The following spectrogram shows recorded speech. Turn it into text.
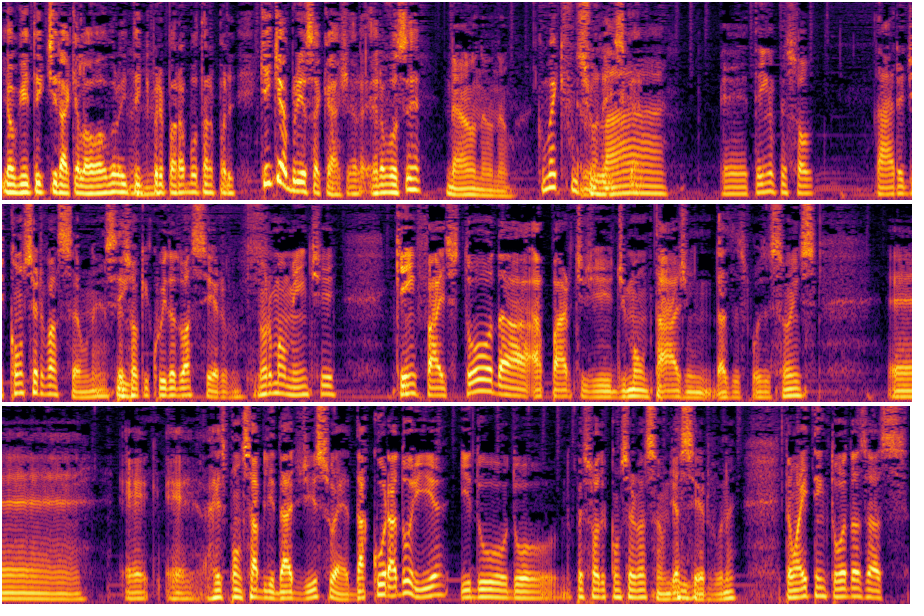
e alguém tem que tirar aquela obra e uhum. tem que uhum. preparar, botar na parede. Quem que abriu essa caixa? Era, era você? Não, não, não. Como é que funciona lá, isso, cara? É, tem o pessoal da área de conservação, né? Sim. O pessoal que cuida do acervo. Normalmente, quem faz toda a parte de, de montagem das exposições, é, é, é, a responsabilidade disso é da curadoria e do, do, do pessoal de conservação, de uhum. acervo, né? Então aí tem todas as,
